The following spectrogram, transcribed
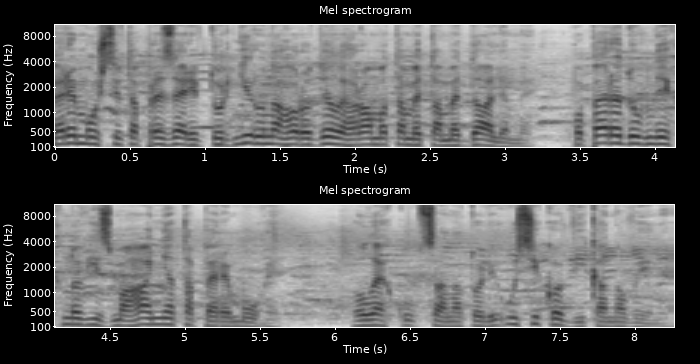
Переможців та призерів турніру нагородили грамотами та медалями. Попереду в них нові змагання та перемоги. Олег Кукса, Анатолій Усіков, Віка Новини.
